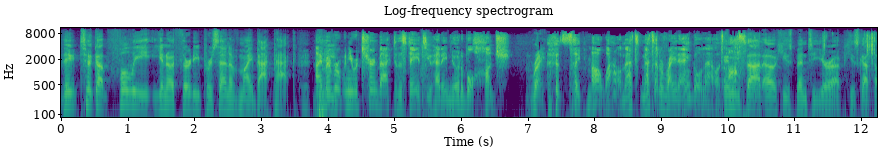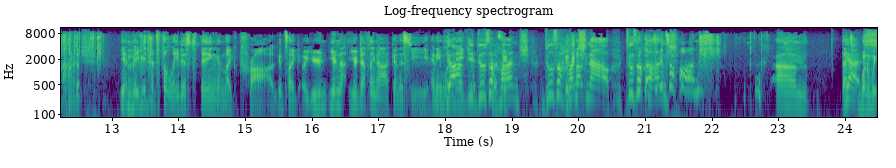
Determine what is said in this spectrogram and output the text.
They took up fully, you know, thirty percent of my backpack. I The- remember when you returned back to the states, you had a notable hunch. right. It's like, oh wow, Matt's Matt's at a right angle now. It's And you thought, oh, he's been to Europe. He's got the hunch. Yeah, maybe that's the latest thing in like Prague. It's like oh, you're you're not you're definitely not going to see anyone Yeah, naked. you do the hunch. Do the hunch now. Do the hunch. a hunch. Um, That's yeah, when we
